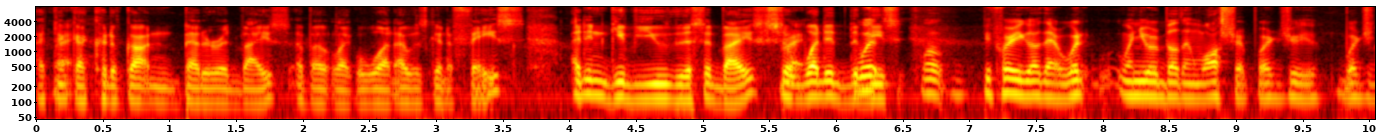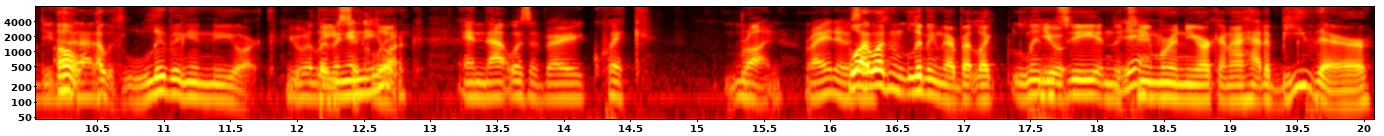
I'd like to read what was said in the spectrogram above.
I think Right. I could have gotten better advice about like what I was going to face. I didn't give you this advice. So Right. what did the What-? Well, before you go there, what, when you were building Wall Strip, where did you where did you do that? Oh, I was living in New York. you were living in New. York, and that was a very quick run, right? It was Well, I wasn't living there, but like Lindsay and the yeah. team were in New York, and I had to be there.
